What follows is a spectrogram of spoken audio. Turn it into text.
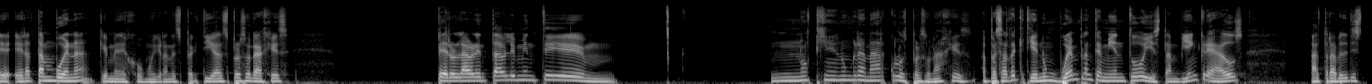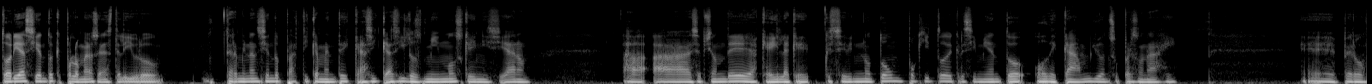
e, era tan buena que me dejó muy grandes expectativas personajes. Pero lamentablemente mm, no tienen un gran arco los personajes. A pesar de que tienen un buen planteamiento y están bien creados, a través de historia siento que por lo menos en este libro terminan siendo prácticamente casi casi los mismos que iniciaron. A, excepción de Aquila, que, que, se notó un poquito de crecimiento o de cambio en su personaje. Eh, pero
